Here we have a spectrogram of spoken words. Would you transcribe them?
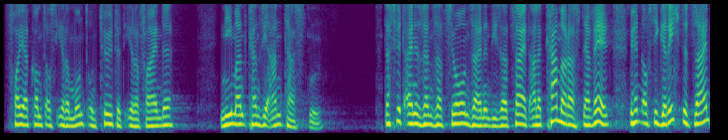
Feuer kommt aus ihrem Mund und tötet ihre Feinde. Niemand kann sie antasten. Das wird eine Sensation sein in dieser Zeit. Alle Kameras der Welt werden auf sie gerichtet sein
